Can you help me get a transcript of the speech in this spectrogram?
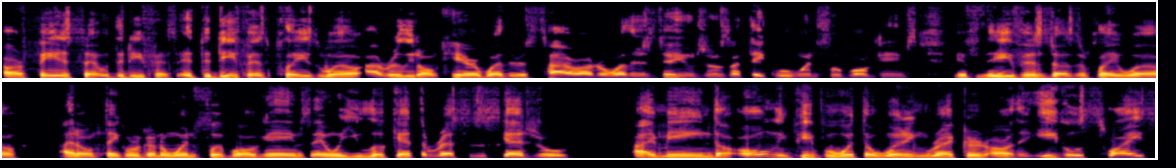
our fate is set with the defense. If the defense plays well, I really don't care whether it's Tyrod or whether it's Daniel Jones. I think we'll win football games. If the defense doesn't play well, I don't think we're going to win football games. And when you look at the rest of the schedule, I mean, the only people with the winning record are the Eagles twice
